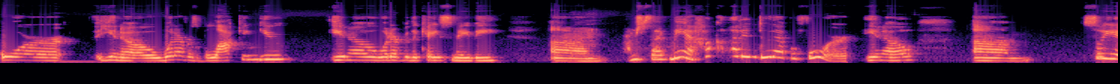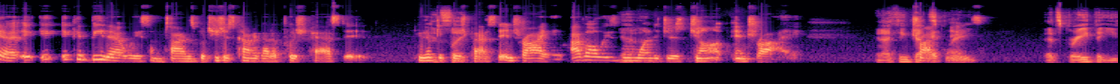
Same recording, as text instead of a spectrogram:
or you know, whatever's blocking you, you know, whatever the case may be. Um, I'm just like, man, how come I didn't do that before? You know? Um, so yeah, it, it, it, could be that way sometimes, but you just kind of got to push past it. You have it's to push like, past it and try it. I've always been one to just jump and try. And I think that's great. Things. That's great that you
